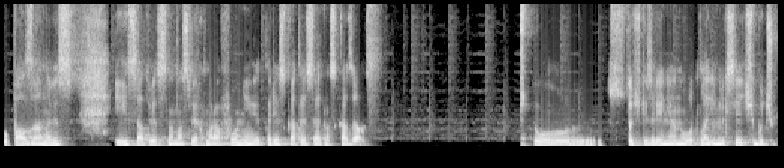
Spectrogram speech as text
упал занавес, и, соответственно, на сверхмарафоне это резко отрицательно сказалось. Что с точки зрения, ну вот Владимир Алексеевич Бучук,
